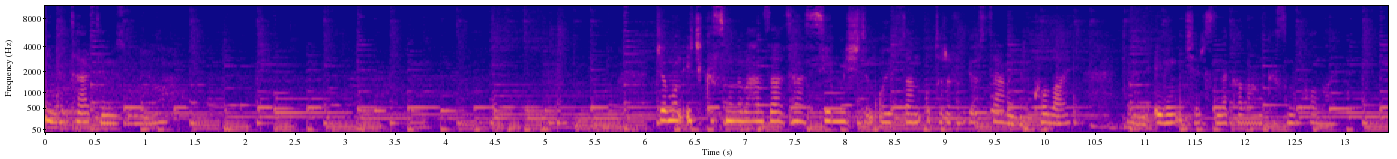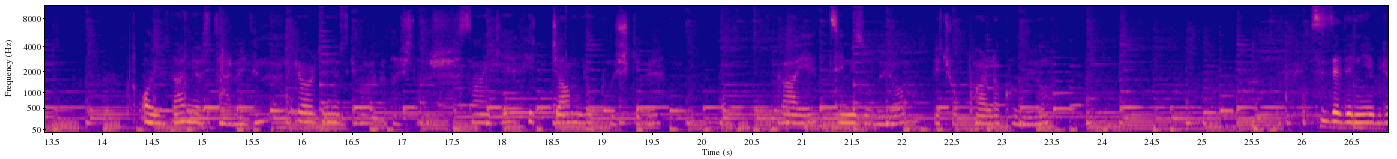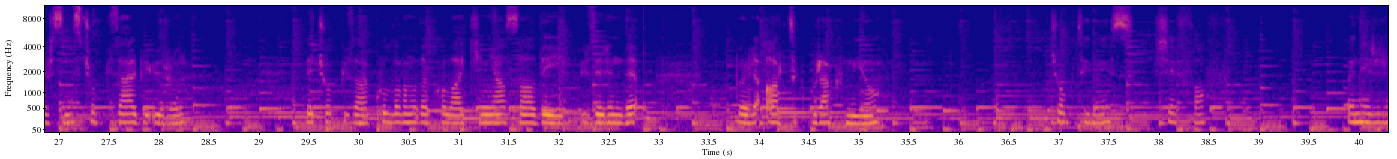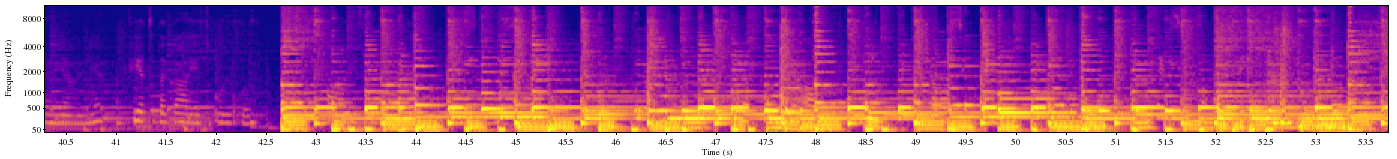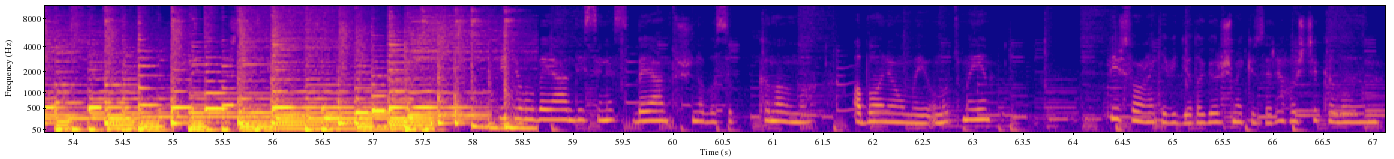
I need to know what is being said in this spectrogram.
yine tertemiz oluyor. Camın iç kısmını ben zaten silmiştim. O yüzden o tarafı göstermedim. Kolay. Yani evin içerisinde kalan kısmı kolay. O yüzden göstermedim. Gördüğünüz gibi arkadaşlar sanki hiç cam yokmuş gibi gayet temiz oluyor ve çok parlak oluyor. Siz de deneyebilirsiniz. Çok güzel bir ürün ve çok güzel. Kullanımı da kolay. Kimyasal değil. Üzerinde böyle artık bırakmıyor. Çok temiz, şeffaf. Öneririm yani. Fiyatı da gayet uygun. Videomu beğendiyseniz beğen tuşuna basıp kanalıma abone olmayı unutmayın. Bir sonraki videoda görüşmek üzere. Hoşçakalın.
